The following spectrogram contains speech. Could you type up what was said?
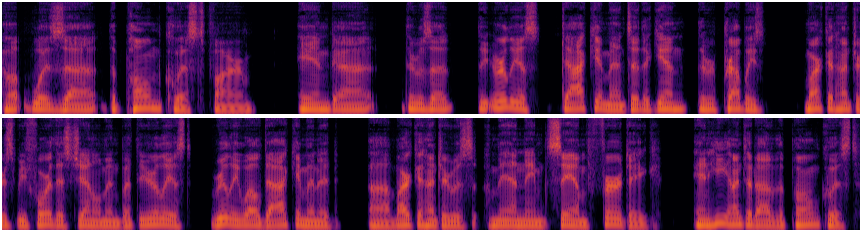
uh, was uh, the Palmquist Farm. And uh, there was a, the earliest documented. Again, there were probably market hunters before this gentleman, but the earliest really well documented uh, market hunter was a man named Sam Fertig, and he hunted out of the Palmquist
